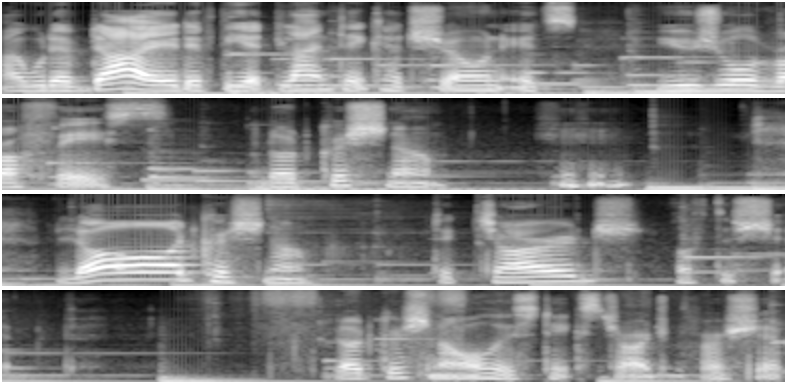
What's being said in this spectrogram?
I would have died if the Atlantic had shown its usual rough face. Lord Krishna. Lord Krishna took charge of the ship. Lord Krishna always takes charge of our ship.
